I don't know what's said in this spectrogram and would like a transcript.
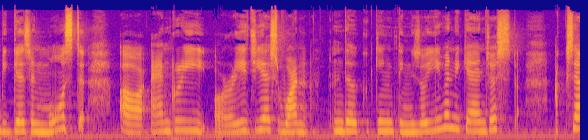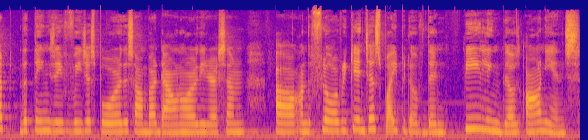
biggest and most uh, angry or ragiest one in the cooking thing. So even we can just accept the things if we just pour the sambar down or the rasam uh, on the floor we can just wipe it off then peeling those onions.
